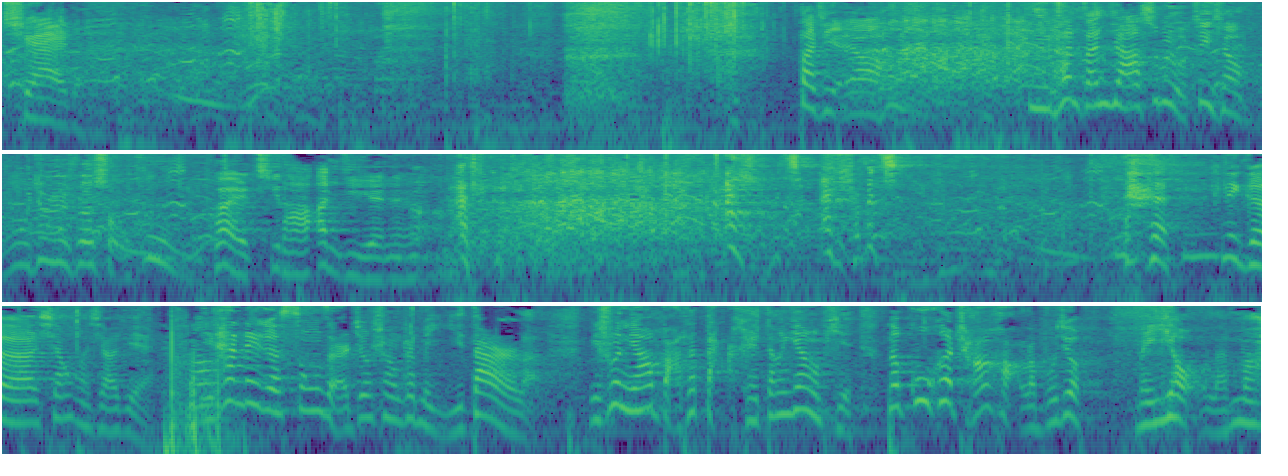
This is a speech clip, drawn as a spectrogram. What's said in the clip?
亲爱的，大姐呀、你看咱家是不是有这项服务？就是说首付五块，其他按揭呢？按按什么起？按什么起？那个香火小姐，你看这个松子儿就剩这么一袋儿了，你说你要把它打开当样品，那顾客尝好了不就没有了吗？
